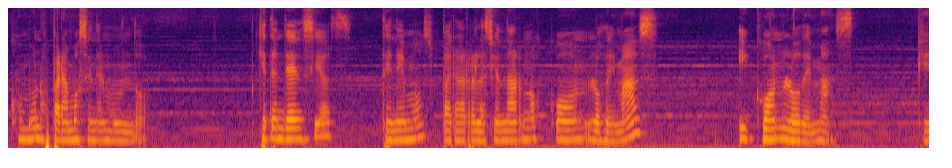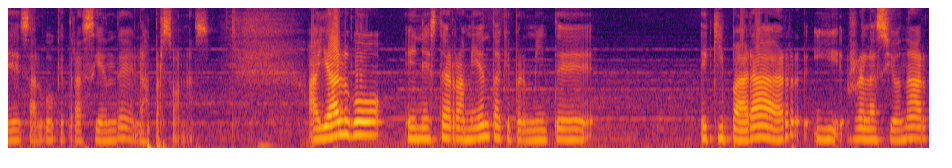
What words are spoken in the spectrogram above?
cómo nos paramos en el mundo, qué tendencias tenemos para relacionarnos con los demás y con lo demás, que es algo que trasciende las personas. Hay algo en esta herramienta que permite equiparar y relacionar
